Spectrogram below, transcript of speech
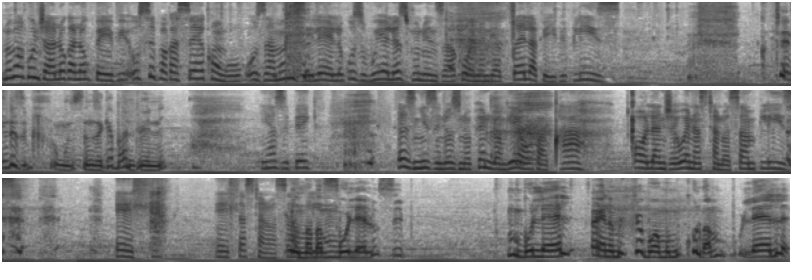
noba kunjalo kaloku baby usipho akasekho ngoku uzama umzilele kuze ubuyele ezifundweni zakho wena ndiyakucela baby please. Kutheni into ezibuhlungu zisenzeka ebantwini? Yazi beki ezinye izinto zinophendulwa ngeyehova qha. Xola nje wena sithandwa sam please. Ehla. Ehla sithandwa sam noma please. bambulele usipho? Mbulele? Oyena mhlobo wam omkhulu bambulele.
